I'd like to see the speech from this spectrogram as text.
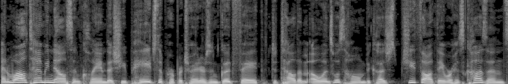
And while Tammy Nelson claimed that she paged the perpetrators in good faith to tell them Owens was home because she thought they were his cousins,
